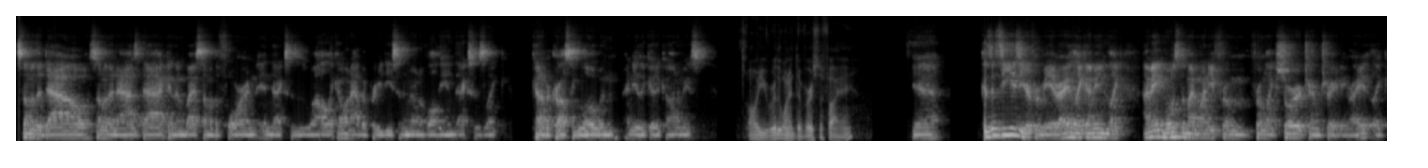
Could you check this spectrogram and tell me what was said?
some of the Dow, some of the Nasdaq, and then buy some of the foreign indexes as well. Like I want to have a pretty decent amount of all the indexes, like kind of across the globe and any of the good economies. Oh, you really want to diversify, eh? Yeah, because it's easier for me, right? Like I mean, like I make most of my money from from like shorter term trading, right? Like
